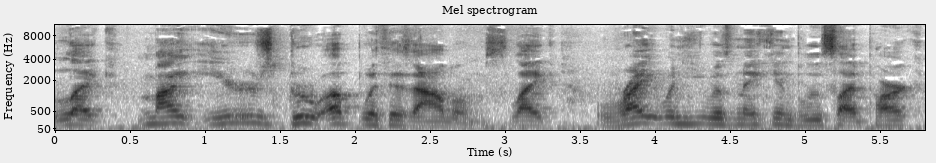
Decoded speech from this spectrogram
like my ears grew up with his albums. Like right when he was making Blue Slide Park,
